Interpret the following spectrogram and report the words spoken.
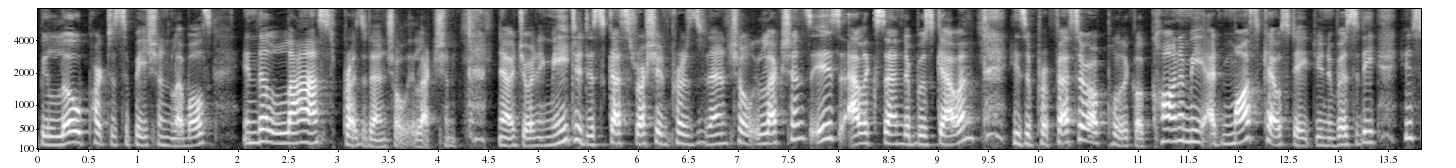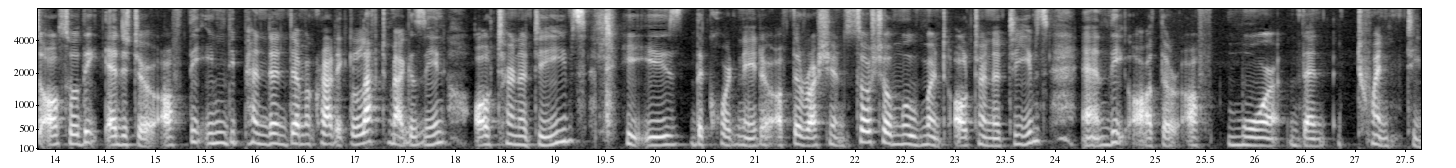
below participation levels in the last presidential election. Now, joining me to discuss Russian presidential elections is Alexander Buzgalin. He's a professor of political economy at Moscow State University. He's also the editor of the independent democratic left magazine, Alternatives. He is the coordinator of the Russian social movement Alternatives and the author of more than 20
